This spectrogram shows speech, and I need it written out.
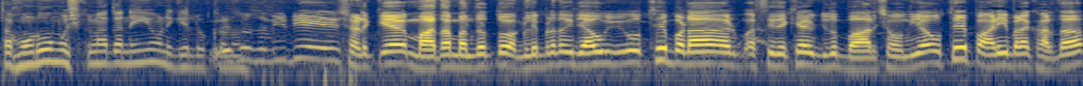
ਤਾਂ ਹੁਣ ਉਹ ਮੁਸ਼ਕਲਾਂ ਤਾਂ ਨਹੀਂ ਹੋਣਗੀਆਂ ਲੋਕਾਂ ਨੂੰ। ਸੋ ਸੰਦੀਪ ਜੀ ਇਹ ਸੜਕ ਹੈ ਮਾਤਾ ਮੰਦਿਰ ਤੋਂ ਅਗਲੇ ਪਿੰਡ ਤੱਕ ਜਾਊਗੀ ਉੱਥੇ ਬੜਾ ਅਸੀਂ ਦੇਖਿਆ ਜਦੋਂ ਬਾਰਿਸ਼ ਆਉਂਦੀ ਆ ਉੱਥੇ ਪਾਣੀ ਬੜਾ ਖੜਦਾ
